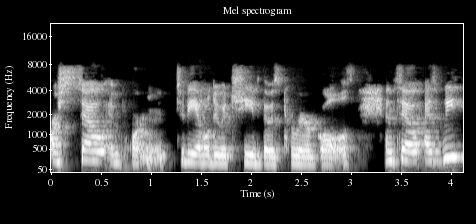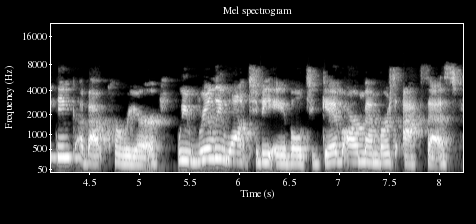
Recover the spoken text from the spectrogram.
are so important to be able to achieve those career goals. And so as we think about career, we really want to be able to give our members access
